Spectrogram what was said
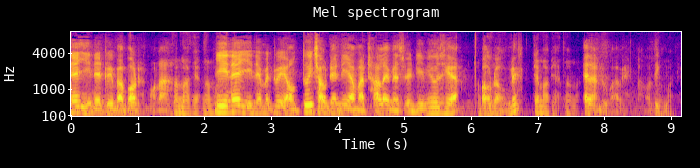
နဲ့ရေနဲ့တွေ့ပါပေါက်တယ်မဟုတ်လားမှန်ပါဗျာမှန်ပါမြေနဲ့ရေနဲ့မတွေ့အောင်တွေးချောက်တဲ့နေရာမှာထားလိုက်မယ်ဆိုရင်ဒီမျိုးစေ့ကပေါက်တော့ဘူးလေတင်ပါဗျာမှန်ပါအဲ့ဒါလိုပါပဲဟုတ်တပြီင်ပါဗျာ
